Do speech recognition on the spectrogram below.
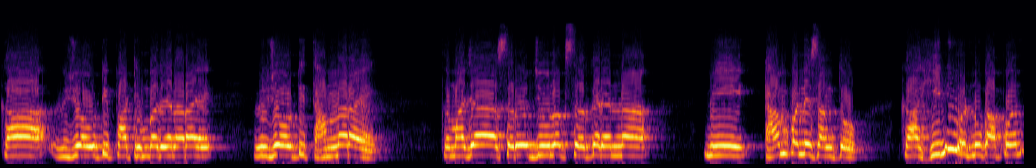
का विजुआवटी पाठिंबा देणार आहे विजुआवटी थांबणार आहे तर माझ्या सर्व जिवलक सहकाऱ्यांना मी ठामपणे सांगतो का ही निवडणूक आपण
